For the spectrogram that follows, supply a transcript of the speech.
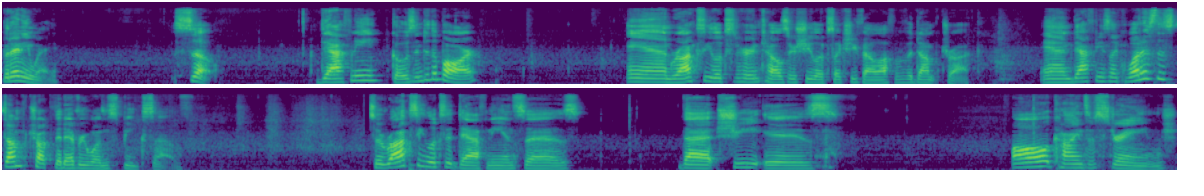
But anyway, so Daphne goes into the bar, and Roxy looks at her and tells her she looks like she fell off of a dump truck. And Daphne's like, What is this dump truck that everyone speaks of? So Roxy looks at Daphne and says, that she is all kinds of strange,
